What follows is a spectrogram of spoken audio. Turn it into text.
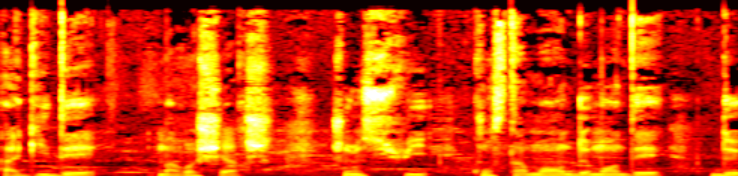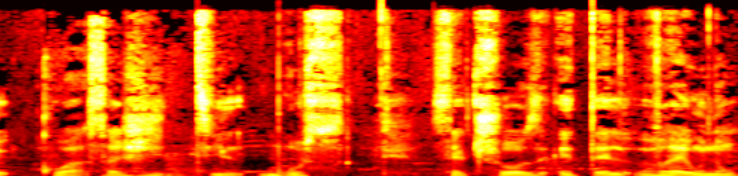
a guidé ma recherche. Je me suis constamment demandé de quoi s'agit-il, Bruce. Cette chose est-elle vraie ou non?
